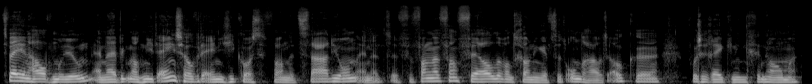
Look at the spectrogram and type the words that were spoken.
2,5 miljoen. En dan heb ik nog niet eens over de energiekosten van het stadion en het vervangen van velden. Want Groningen heeft het onderhoud ook voor zijn rekening genomen.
